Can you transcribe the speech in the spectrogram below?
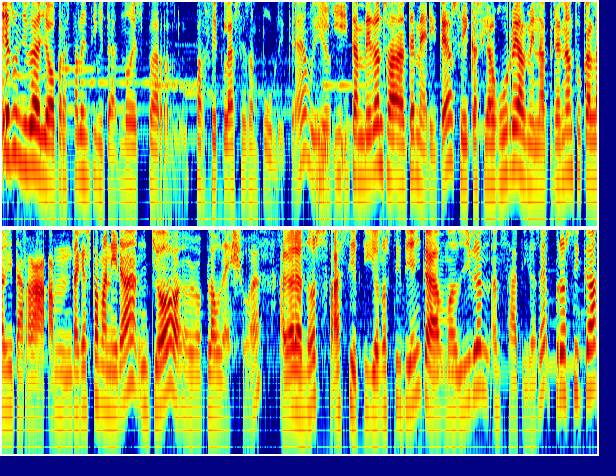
És un llibre allò per estar a la intimitat, no és per, per fer classes en públic, eh? Vull I, dir, és... I també doncs, eh, té mèrit, eh? O sigui que si algú realment aprèn a tocar la guitarra amb- d'aquesta manera, jo l'aplaudeixo, eh? A veure, no és fàcil, i jo no estic dient que amb el llibre en, en sàpigues, eh? però sí que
